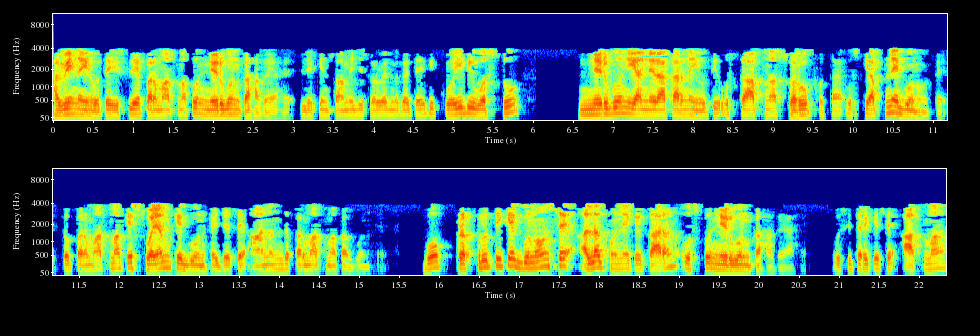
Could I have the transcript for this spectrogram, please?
हवी नहीं होते इसलिए परमात्मा को निर्गुण कहा गया है। लेकिन स्वामी जी स्वर्वेद में कहते हैं कि कोई भी वस्तु निर्गुण या निराकार नहीं होती, उसका अपना स्वरूप होता है, उसके अपने गुण होते हैं। तो परमात्मा के स्वयं के गुण है, जैसे आनंद परमात्मा का गुण है। वो प्रकृति के गुणों से अलग होने के कारण उसको निर्गुण कहा गया है। उसी तरीके से आत्मा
